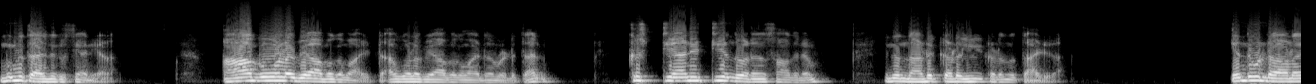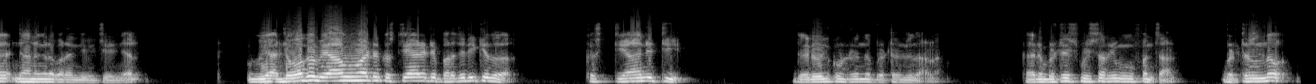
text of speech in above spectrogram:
മുങ്ങിത്താഴ്ന്ന ക്രിസ്ത്യാനിയാണ്. ആഗോള വ്യാപകമായിട്ട് ആഗോള വ്യാപകമായിട്ട് നമ്മൾ എടുത്താൽ ക്രിസ്ത്യാനിറ്റി എന്ന് പറയുന്ന സാധനം ഇന്ന് നടുക്കടലിൽ കിടന്ന് താഴുക. എന്തുകൊണ്ടാണ് ഞാൻ അങ്ങനെ പറയുന്നത് ചോദിച്ചു കഴിഞ്ഞാൽ വ്യ- ലോകവ്യാപകമായിട്ട് ക്രിസ്ത്യാനിറ്റി പ്രചരിക്കുന്നത് ക്രിസ്ത്യാനിറ്റി നിലവിൽ കൊണ്ടുവരുന്ന ബ്രിട്ടനിൽ നിന്നാണ്. കാരണം ബ്രിട്ടീഷ് മിഷണറി മൂവ്മെന്റ്സ് ആണ്. ബ്രിട്ടനിൽ നിന്ന്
